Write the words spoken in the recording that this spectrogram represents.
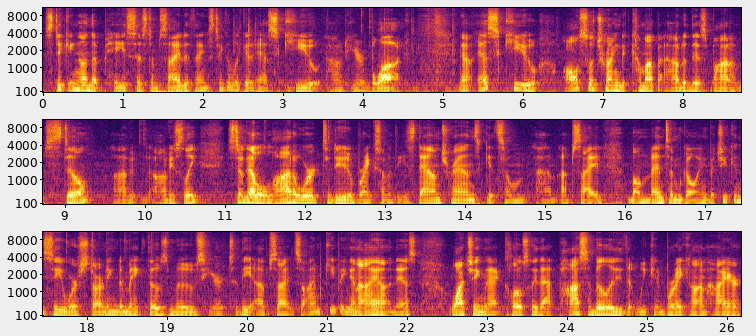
sticking on the pay system side of things, take a look at SQ out here, block. Now SQ also trying to come up out of this bottom. Still obviously. Still got a lot of work to do to break some of these downtrends, get some um, upside momentum going, but you can see we're starting to make those moves here to the upside. So I'm keeping an eye on this, watching that closely. That possibility that we could break on higher,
